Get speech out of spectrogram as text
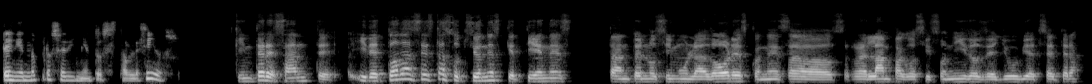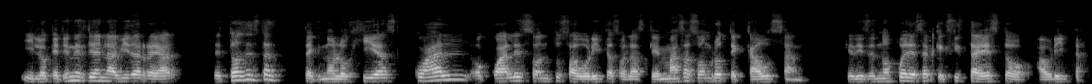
teniendo procedimientos establecidos. Qué interesante. Y de todas estas opciones que tienes, tanto en los simuladores con esos relámpagos y sonidos de lluvia, etcétera, y lo que tienes ya en la vida real, de todas estas tecnologías, ¿cuál o cuáles son tus favoritas o las que más asombro te causan? Que dices, no puede ser que exista esto ahorita.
